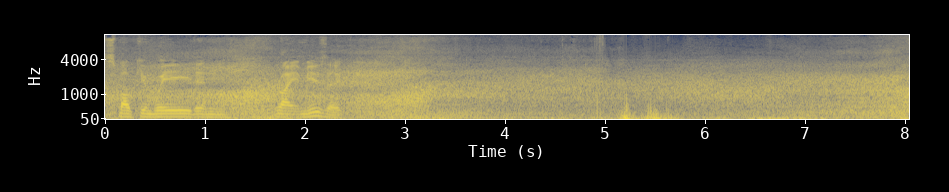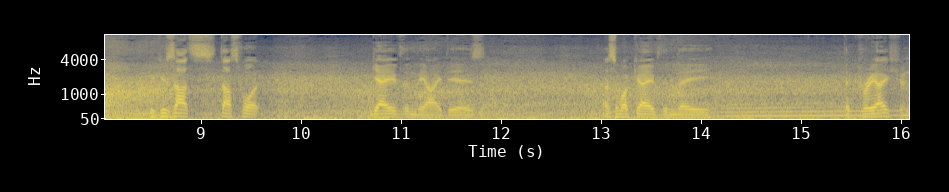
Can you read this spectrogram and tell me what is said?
smoking weed and writing music. Because that's that's what gave them the ideas. That's what gave them the the creation.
